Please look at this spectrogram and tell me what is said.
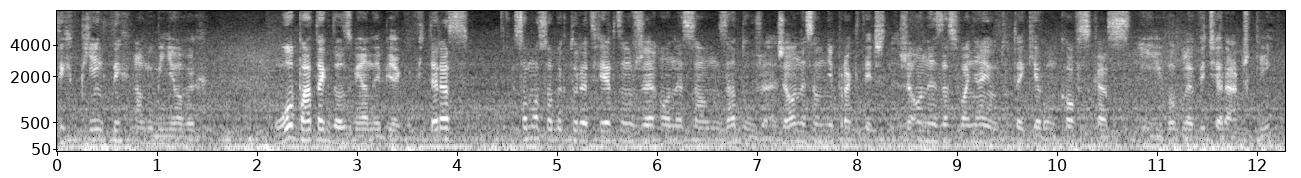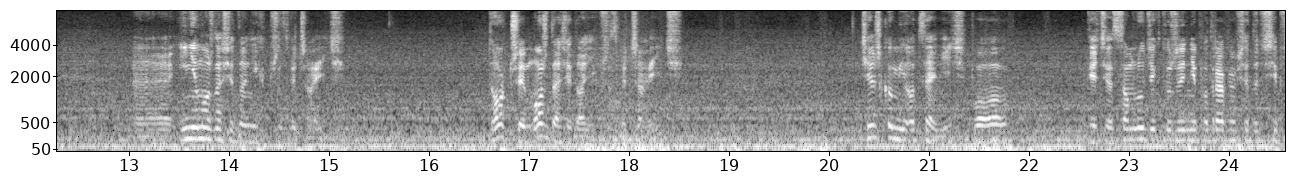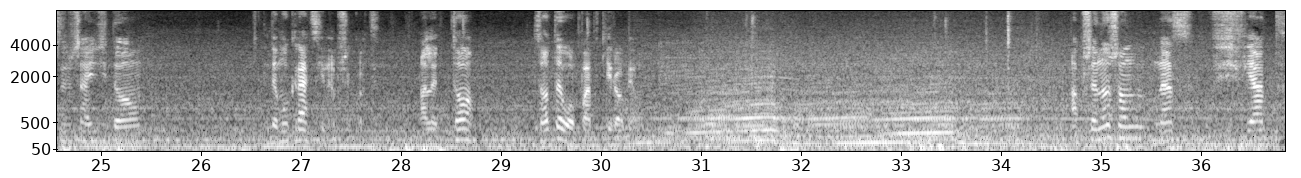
tych pięknych aluminiowych łopatek do zmiany biegów. I teraz są osoby, które twierdzą, że one są za duże, że one są niepraktyczne, że one zasłaniają tutaj kierunkowskaz i w ogóle wycieraczki i nie można się do nich przyzwyczaić. To, czy można się do nich przyzwyczaić, ciężko mi ocenić, bo wiecie, są ludzie, którzy nie potrafią się do dzisiaj przyzwyczaić do demokracji na przykład. Ale to, co te łopatki robią, a przenoszą nas w świat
